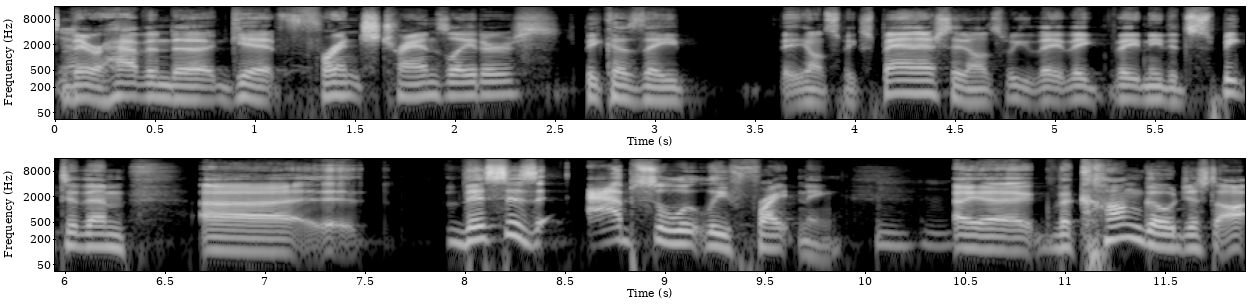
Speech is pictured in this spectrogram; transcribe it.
They were having to get French translators because they they don't speak Spanish. They don't speak. They they, they needed to speak to them. Uh, this is absolutely frightening. Uh, the Congo just uh,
